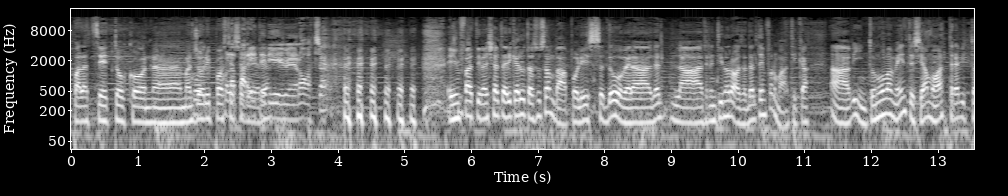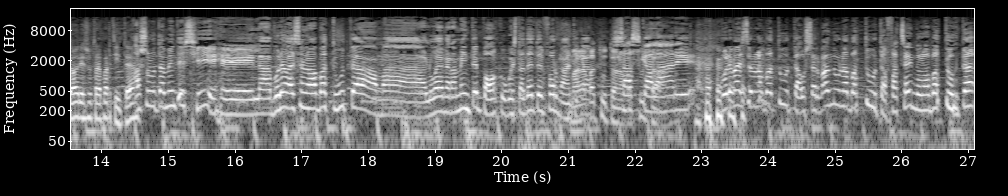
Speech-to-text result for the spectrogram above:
palazzetto con eh, maggiori con, posti con la parete di eh, roccia e infatti la scelta è ricaduta su Sambapolis dove la, del- la Trentino Rosa Delta Informatica ha vinto nuovamente siamo a tre vittorie su tre partite Assolutamente sì, la, voleva essere una battuta, ma lo è veramente poco. Questa Delta Informatica Ma la battuta è una sa battuta? scalare. Voleva essere una battuta, osservando una battuta, facendo una battuta,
